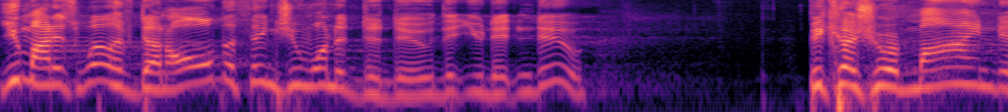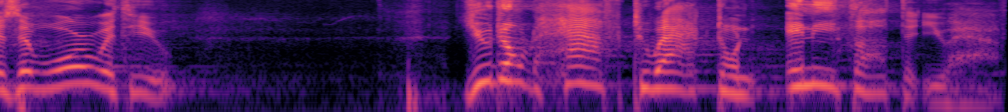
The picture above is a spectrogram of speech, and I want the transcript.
you might as well have done all the things you wanted to do that you didn't do because your mind is at war with you. You don't have to act on any thought that you have.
